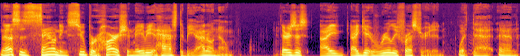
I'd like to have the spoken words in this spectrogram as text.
Now this is sounding super harsh and maybe it has to be. I don't know. There's just I I get really frustrated with that and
